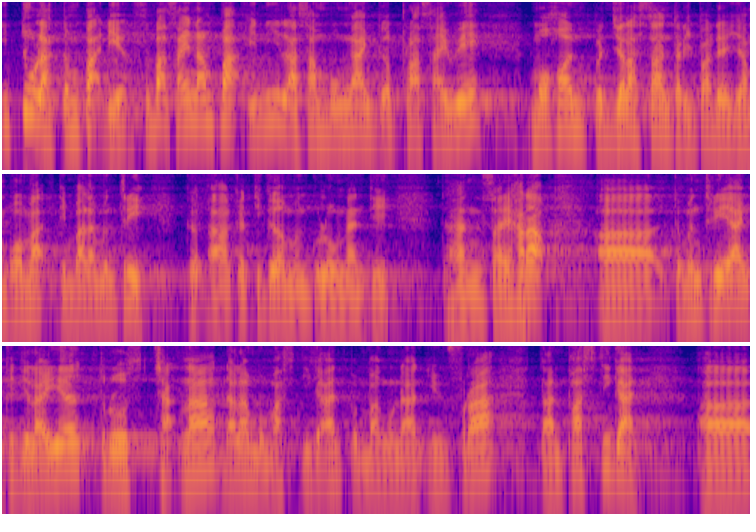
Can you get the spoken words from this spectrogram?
itulah tempat dia. Sebab saya nampak inilah sambungan ke Plus Highway. Mohon penjelasan daripada Yang Berhormat Timbalan Menteri uh, ketika menggulung nanti. Dan saya harap uh, Kementerian Kejelaya terus cakna dalam memastikan pembangunan infra dan pastikan uh,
